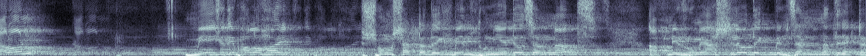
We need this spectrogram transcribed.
কারণ মেয়ে যদি ভালো হয়, সংসারটা দেখবেন দুনিয়াতেও জান্নাত আপনি রুমে আসলেও দেখবেন জান্নাতের একটা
